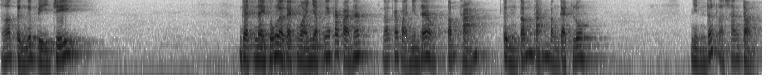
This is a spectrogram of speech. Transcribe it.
Đó, từng cái vị trí. Gạch này cũng là gạch ngoại nhập nghe các bạn ha. Đó các bạn nhìn thấy không? Tấm thảm từng tấm thảm bằng gạch luôn. Nhìn rất là sang trọng.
